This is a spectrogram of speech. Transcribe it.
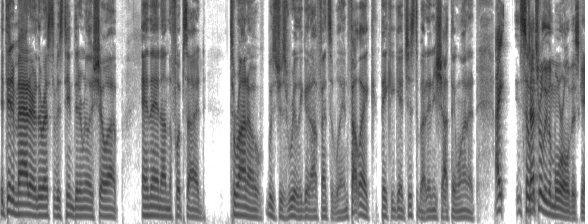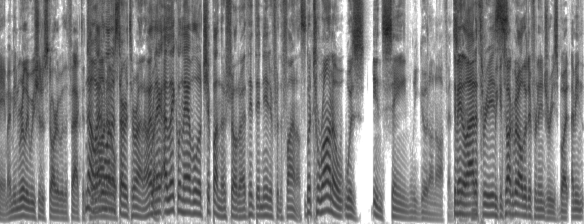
it didn't matter. The rest of his team didn't really show up. And then on the flip side, Toronto was just really good offensively and felt like they could get just about any shot they wanted. I so That's really the moral of this game. I mean, really, we should have started with the fact that no, I don't want to start with Toronto. I Right. like I like when they have a little chip on their shoulder. I think they need it for the finals. But Toronto was insanely good on offense. They made a lot of threes. We can talk about all the different injuries, but I mean,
